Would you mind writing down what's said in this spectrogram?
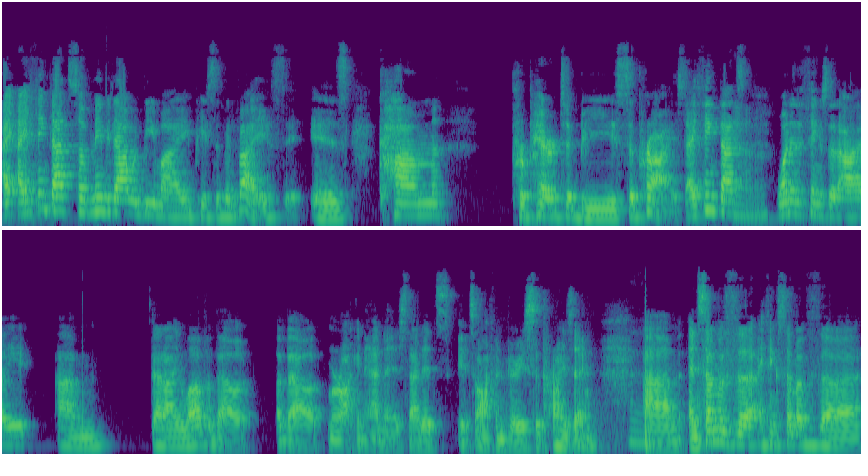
I, I think that's so. Maybe that would be my piece of advice: is come prepared to be surprised. I think that's yeah, one of the things that I um, that I love about about Moroccan henna is that it's it's often very surprising, yeah. um, and some of the I think some of the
